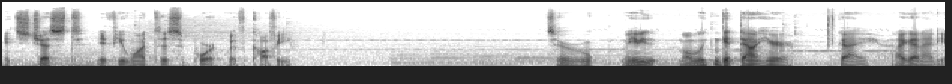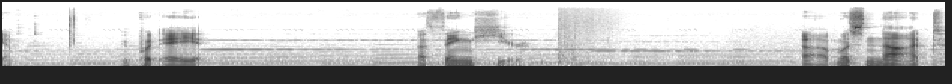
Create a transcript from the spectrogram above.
it's just if you want to support with coffee. So maybe well we can get down here. Guy, I got an idea. We put a a thing here. Uh, let's not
